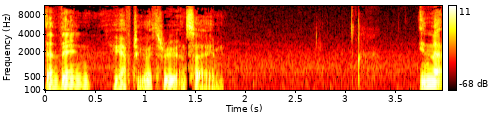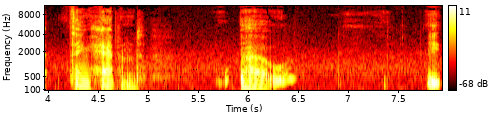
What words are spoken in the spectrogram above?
and then you have to go through and say, in that thing happened, uh, it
